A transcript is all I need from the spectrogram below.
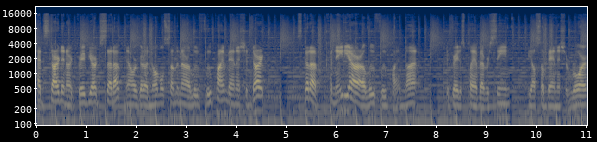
head start in our graveyard setup. Now we're gonna normal summon our Aloof Lupine, banish a Dark. He's got a Canadia or Aloof Lupine, not the greatest play I've ever seen. We also banish a Roar.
